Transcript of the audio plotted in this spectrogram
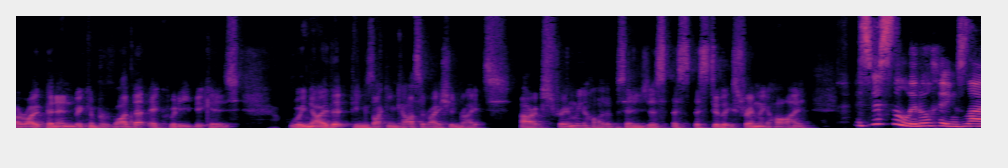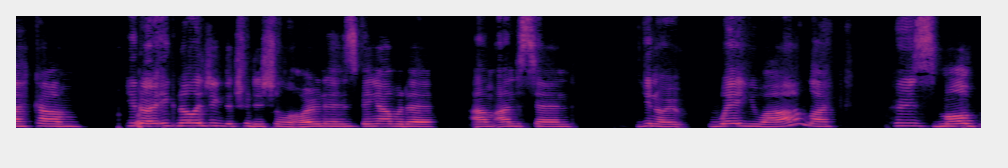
are open and we can provide that equity because we know that things like incarceration rates are extremely high. The percentages are, are still extremely high. it's just the little things like um you know acknowledging the traditional owners being able to um understand you know where you are like whose mob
